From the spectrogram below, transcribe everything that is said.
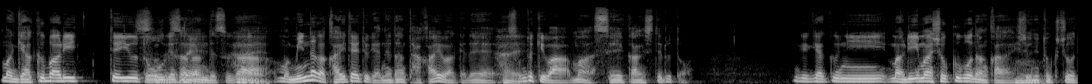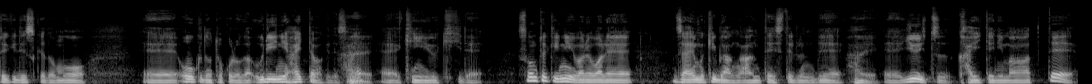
まあ逆張りっていうと大げさなんですが、すねはい、もうみんなが買いたい時は値段高いわけで、はい、その時はまあ生還してると。で逆に、まあリーマンショック後なんか非常に特徴的ですけども、うん、えー、多くのところが売りに入ったわけですね、はい、えー、金融危機で。その時に我々、財務基盤が安定してるんで、はい、えー、唯一買い手に回って、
